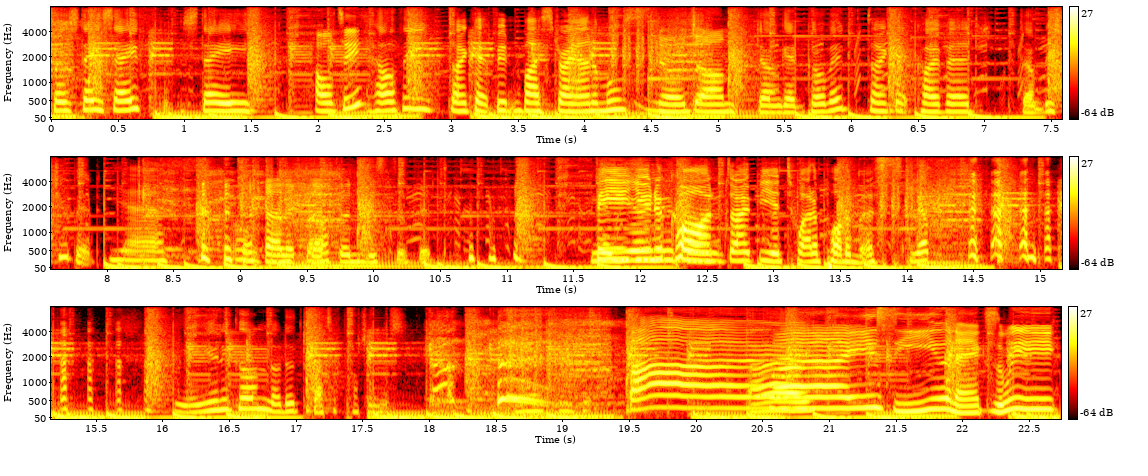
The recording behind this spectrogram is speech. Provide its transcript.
So stay safe, stay Healthy? healthy, Don't get bitten by stray animals. No, don't. don't get COVID, Don't get COVID. Don't be stupid. Yes. Alex, don't be stupid. Be a unicorn. Don't be a twatopotamus. Yep. be a unicorn, not a twatterpotamus. Bye. Bye. See you next week.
